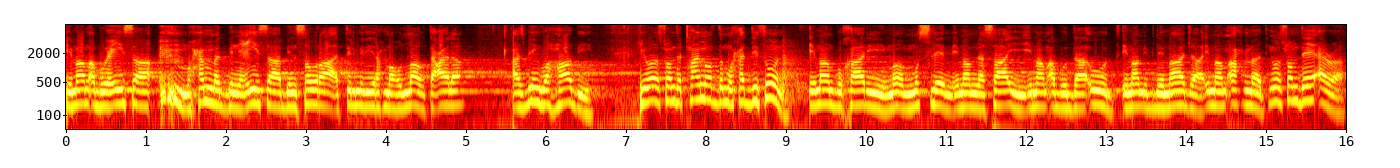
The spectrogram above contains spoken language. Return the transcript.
imam abu isa muhammad bin isa bin sawra at-tirmidhi rahmahullah ta'ala as being wahhabi he was from the time of the muhaddithun, Imam Bukhari, Imam Muslim, Imam Nasai, Imam Abu Dawood, Imam Ibn Majah, Imam Ahmad. He was from their era.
